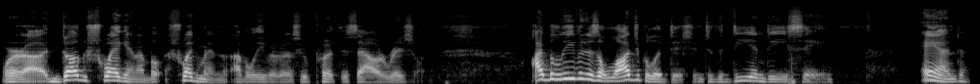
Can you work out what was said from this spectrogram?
where uh, Doug Schwegman, I, Schwegman, I believe it was, who put this out originally. I believe it is a logical addition to the D&D scene and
